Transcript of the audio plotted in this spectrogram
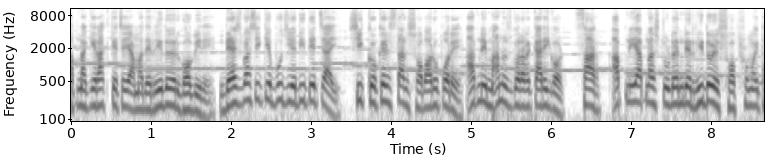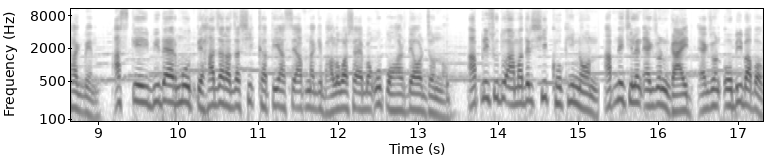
আপনাকে রাখতে চাই আমাদের হৃদয়ের গভীরে। দেশবাসীকে বুঝিয়ে দিতে চাই, শিক্ষকের স্থান সবার উপরে। আপনি মানুষ গড়ার কারিগর। স্যার, আপনি আপনার স্টুডেন্টদের হৃদয়ে সবসময় থাকবেন। আজকে এই বিদায়ের মুহূর্তে হাজার হাজার শিক্ষার্থী আছে আপনাকে ভালোবাসা এবং উপহার দেওয়ার জন্য। আপনি শুধু আমাদের শিক্ষকই নন, আপনি ছিলেন একজন গাইড, একজন অভিভাবক।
